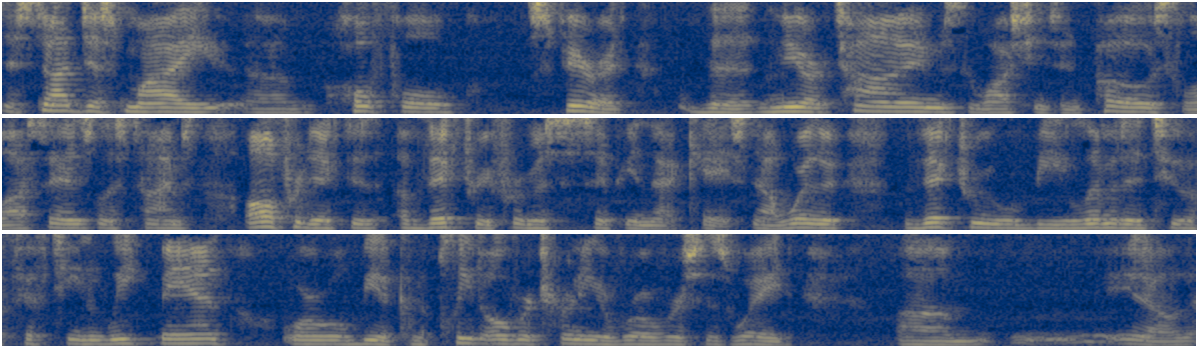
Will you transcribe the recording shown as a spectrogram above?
it's not just my um, hopeful spirit, the New York Times, the Washington Post, the Los Angeles Times all predicted a victory for Mississippi in that case. Now, whether the victory will be limited to a 15 week ban or will be a complete overturning of Roe versus Wade, um, you know,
